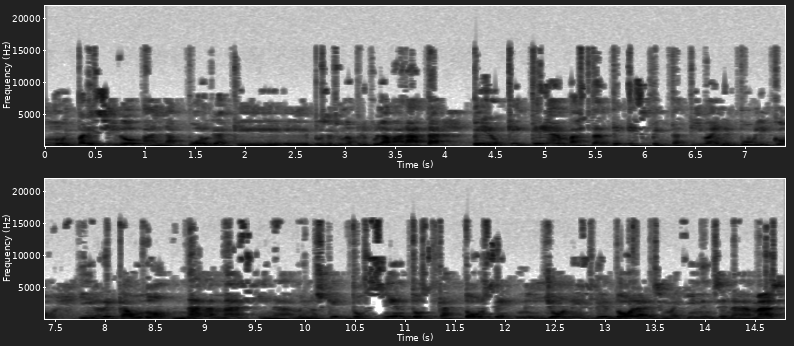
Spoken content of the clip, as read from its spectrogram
muy parecido a La Purga, que eh, pues es una película barata, pero que crean bastante expectativa en el público y recaudó nada más y nada menos que 214 millones de dólares. Imagínense nada más.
